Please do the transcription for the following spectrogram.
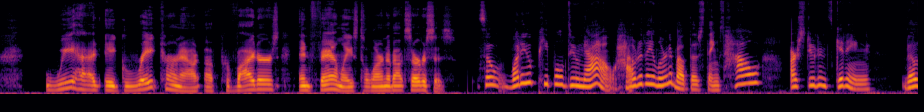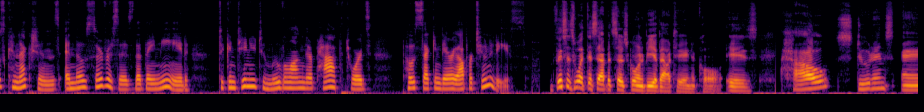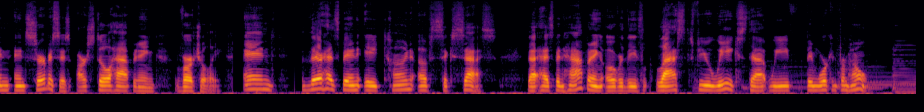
We had a great turnout of providers and families to learn about services. So, what do people do now? How do they learn about those things? How are students getting those connections and those services that they need to continue to move along their path towards post secondary opportunities? This is what this episode is going to be about today, Nicole, is how students and, and services are still happening virtually. And there has been a ton of success that has been happening over these last few weeks that we've been working from home.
